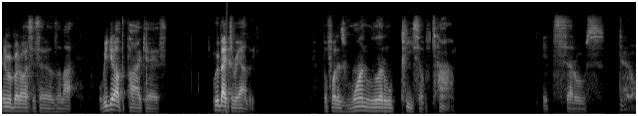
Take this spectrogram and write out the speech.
and my brother Austin said it was a lot. When we get off the podcast, we're back to reality. But for this one little piece of time, it settles down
